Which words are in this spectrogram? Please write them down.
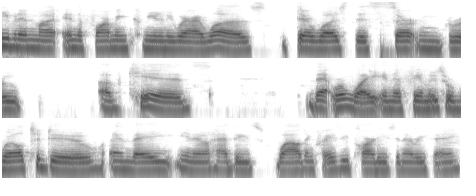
even in my in the farming community where I was, there was this certain group of kids that were white and their families were well to do and they you know had these wild and crazy parties and everything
